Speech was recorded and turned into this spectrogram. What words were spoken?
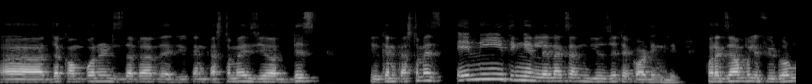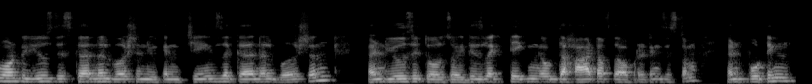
uh, the components that are there you can customize your disk you can customize anything in linux and use it accordingly. For example if you don't want to use this kernel version you can change the kernel version and use it also. It is like taking out the heart of the operating system and putting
